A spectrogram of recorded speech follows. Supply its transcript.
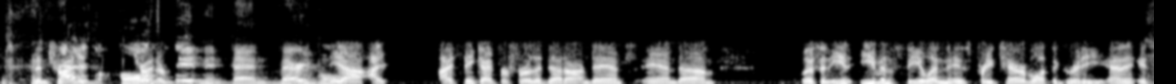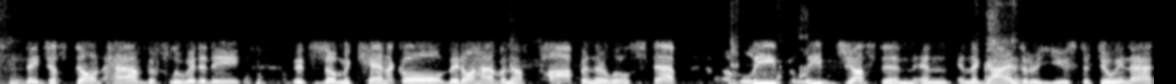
than trying to bold trying to, statement, Ben. Very bold. Yeah, I I think I'd prefer the dead arm dance. And um, listen, e- even Thielen is pretty terrible at the griddy, and it's they just don't have the fluidity it's so mechanical. They don't have enough pop in their little step. Leave leave Justin and and the guys that are used to doing that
